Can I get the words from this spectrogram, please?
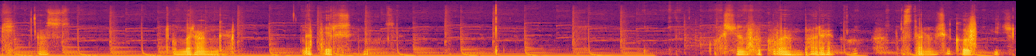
15 rangę na pierwszej Właśnie odblokowałem Barego. Postaram się go wbić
